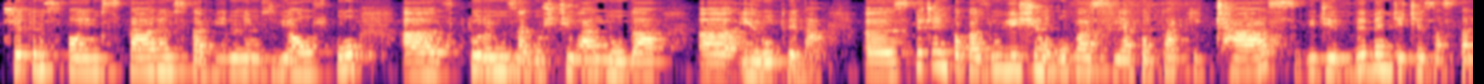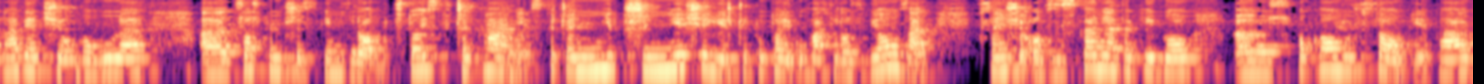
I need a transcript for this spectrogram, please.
przy tym swoim starym, stabilnym związku, e, w którym zagościła nuda e, i rutyna. E, Styczeń pokazuje się u Was jako taki czas, gdzie Wy będziecie zastanawiać się w ogóle, e, co z tym wszystkim zrobić. To jest czekanie. Styczeń nie przyniesie jeszcze tutaj u Was rozwiązań w sensie odzyskania takiego e, spokoju w sobie, tak?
